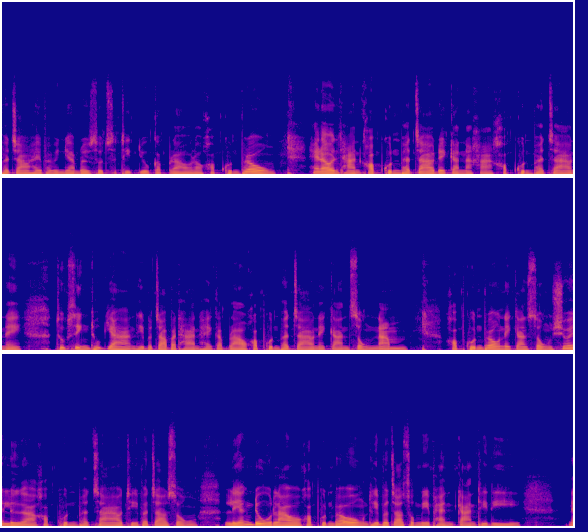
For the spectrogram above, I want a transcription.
พระเจ้าให้พระวิญญาณบริสุทธิ์สถิตอยู่กับเรา เราขอบคุณพระองค์ให้เราอธิษฐานขอบคุณพระเจ้าด้วยกันนะคะ ขอบคุณพระเจ้าในทุกสิ่งทุกอย่างที่พระเจ้าประทานให้กับเรา ขอบคุณพระเจ้าในการทรงนำขอบคุณพระองค์ในการทรงช่วยเหลือ ขอบคุณพระเจ้าที่พระเจ้าทรงเลี้ยงดูเรา ขอบคุณพระองค์ที่พระเจ้าทรงมีแผนการที่ดีใน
